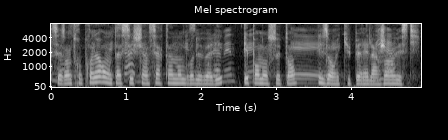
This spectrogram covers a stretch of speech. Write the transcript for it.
Ces entrepreneurs ont asséché un certain nombre de vallées et pendant ce temps, ils ont récupéré l'argent investi.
